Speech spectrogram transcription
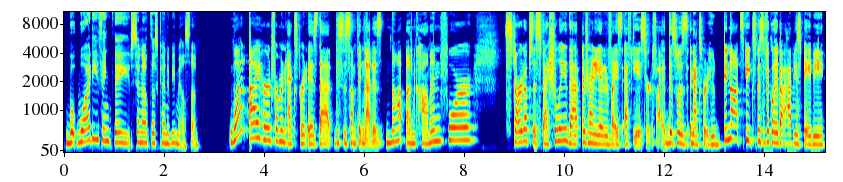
Why do you think they send out those kind of emails then? What I heard from an expert is that this is something that is not uncommon for startups, especially that are trying to get advice FDA certified. This was an expert who did not speak specifically about Happiest Baby,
